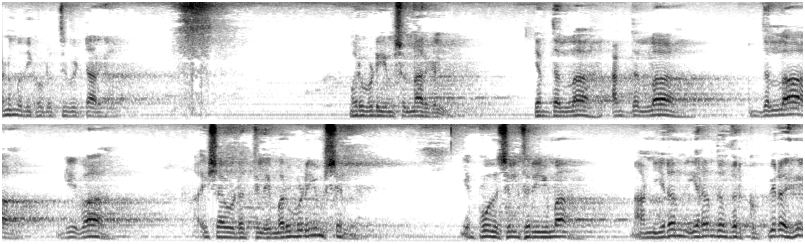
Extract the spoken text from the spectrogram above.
அனுமதி கொடுத்து விட்டார்கள். மறுபடியும் சொன்னார்கள் அப்தல்லா அப்தல்லா அப்தல்லா இங்கே வா. ஐஷாவிடத்திலே மறுபடியும் செல். எப்போது செல் தெரியுமா? நான் இறந் இறந்ததற்கு பிறகு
